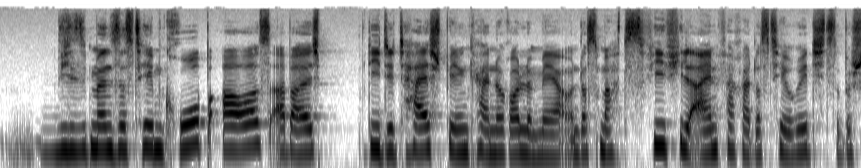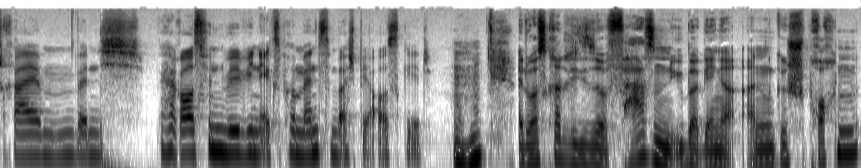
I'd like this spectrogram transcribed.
wie sieht mein System grob aus, aber ich, die Details spielen keine Rolle mehr. Und das macht es viel, viel einfacher, das theoretisch zu beschreiben, wenn ich herausfinden will, wie ein Experiment zum Beispiel ausgeht. Mhm. Du hast gerade diese Phasenübergänge angesprochen.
